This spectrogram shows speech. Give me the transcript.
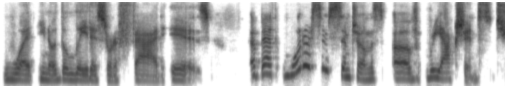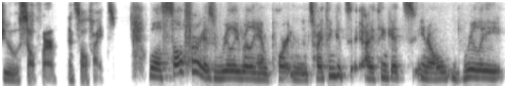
what, you know, the latest sort of fad is. Uh, Beth, what are some symptoms of reactions to sulfur and sulfites? Well, sulfur is really, really important, and so I think it's, I think it's, you know, really.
